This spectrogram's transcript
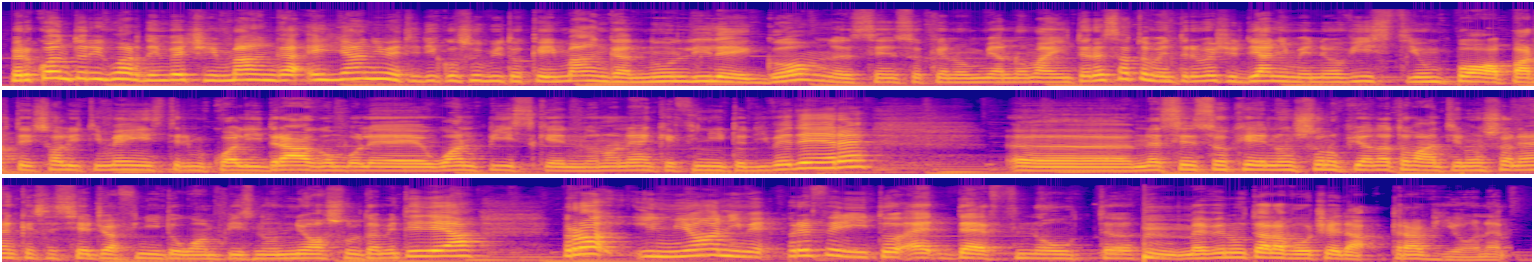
Per quanto riguarda invece i manga e gli anime ti dico subito che i manga non li leggo, nel senso che non mi hanno mai interessato, mentre invece di anime ne ho visti un po', a parte i soliti mainstream quali Dragon Ball e One Piece che non ho neanche finito di vedere. Uh, nel senso che non sono più andato avanti, non so neanche se sia già finito One Piece, non ne ho assolutamente idea. Però il mio anime preferito è Death Note. Mi è venuta la voce da Travione.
